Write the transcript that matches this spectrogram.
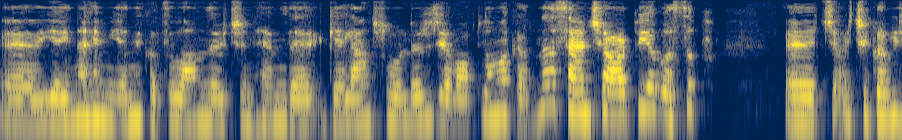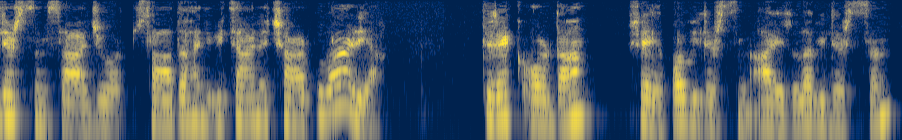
Ee, yayına hem yeni katılanlar için hem de gelen soruları cevaplamak adına. Sen çarpıya basıp e, çıkabilirsin sadece. Sağda hani bir tane çarpı var ya. Direkt oradan şey yapabilirsin, ayrılabilirsin.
